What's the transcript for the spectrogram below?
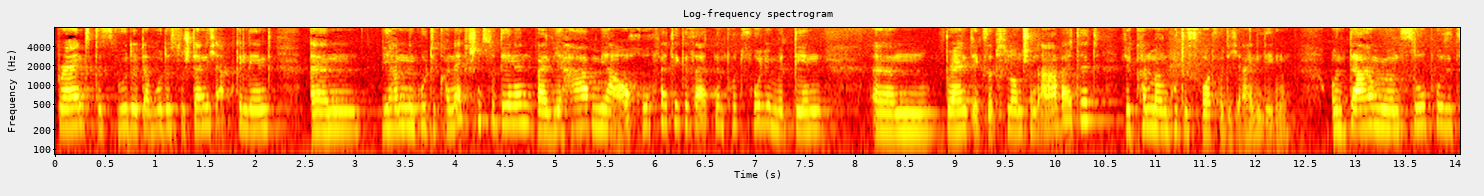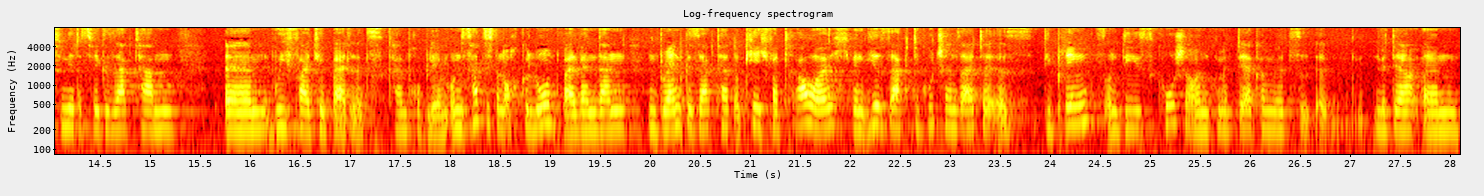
Brand, das wurde, da wurdest du ständig abgelehnt. Ähm, wir haben eine gute Connection zu denen, weil wir haben ja auch hochwertige Seiten im Portfolio, mit denen ähm, Brand XY schon arbeitet. Wir können mal ein gutes Wort für dich einlegen. Und da haben wir uns so positioniert, dass wir gesagt haben, ähm, we fight your battles, kein Problem. Und es hat sich dann auch gelohnt, weil wenn dann ein Brand gesagt hat, okay, ich vertraue euch, wenn ihr sagt, die Gutscheinseite ist, die bringt's und die ist koscher und mit der können wir jetzt, äh, mit der ähm,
